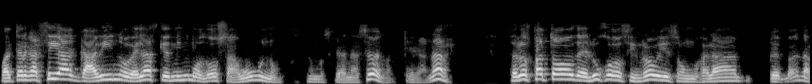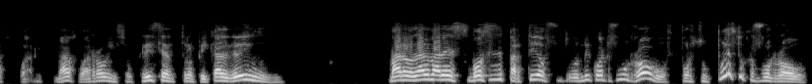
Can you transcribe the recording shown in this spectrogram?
Walter García, Gavino Velázquez, mínimo 2 a 1. Tenemos que ganar, sí, que ganar. Saludos, Pato, de lujo sin Robinson. Ojalá eh, a jugar, va a jugar Robinson. Cristian Tropical Green. Maron Álvarez, vos ese partido 2004 fue un robo. Por supuesto que fue un robo.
